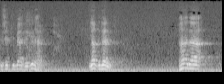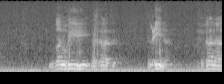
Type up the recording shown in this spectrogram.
بستمائة درهم نقدا. هذا يقال فيه مسألة العينة. وكان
